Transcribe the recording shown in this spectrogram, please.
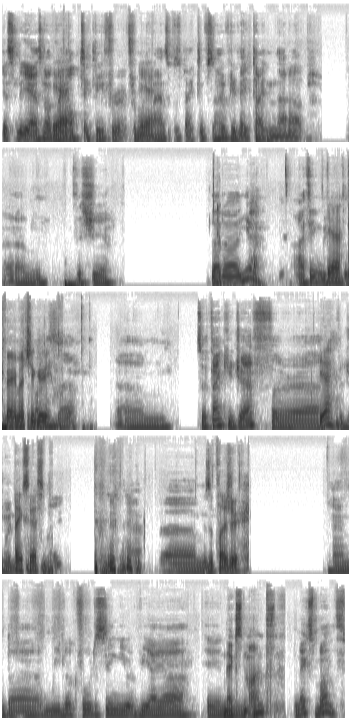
It's yeah, it's not Yeah. very optically for from Yeah. a fan's perspective. So hopefully they tighten that up um, this year. But uh, yeah, I think we've Yeah, very much agree. there. Um, so thank you, Jeff, for uh, Yeah, for joining thanks, us guys. tonight. And, it um, was a pleasure and uh, we look forward to seeing you at VIR in Next month, Next month.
